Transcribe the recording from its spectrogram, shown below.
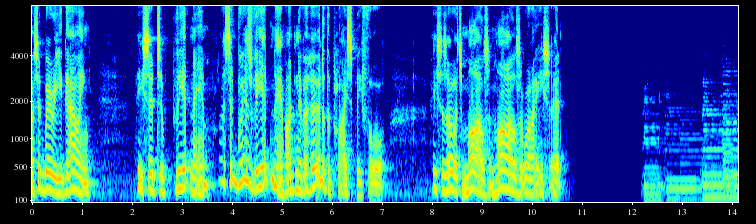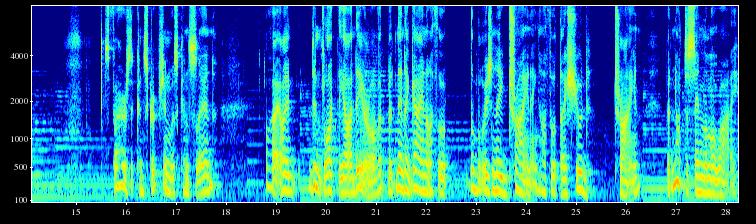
I said, Where are you going? He said, To Vietnam. I said, Where's Vietnam? I'd never heard of the place before. He says, Oh, it's miles and miles away, he said. As far as the conscription was concerned, I, I didn't like the idea of it, but then again, I thought the boys need training. I thought they should train, but not to send them away.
